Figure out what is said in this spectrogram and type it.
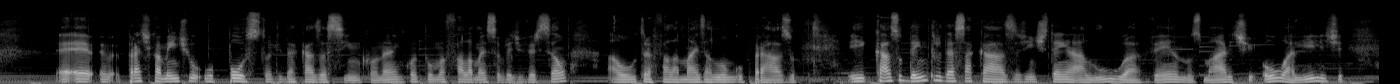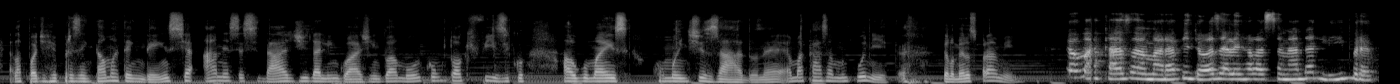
é, é, é praticamente o oposto ali da casa 5, né? Enquanto uma fala mais sobre a diversão, a outra fala mais a longo prazo. E caso dentro dessa casa a gente tenha a Lua, Vênus, Marte ou a Lilith, ela pode representar uma tendência à necessidade da linguagem do amor com um toque físico, algo mais romantizado, né? É uma casa muito bonita, pelo menos para mim. É uma casa maravilhosa, ela é relacionada a Libra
